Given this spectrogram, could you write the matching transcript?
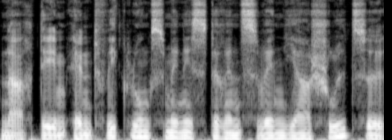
nachdem Entwicklungsministerin Svenja Schulze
